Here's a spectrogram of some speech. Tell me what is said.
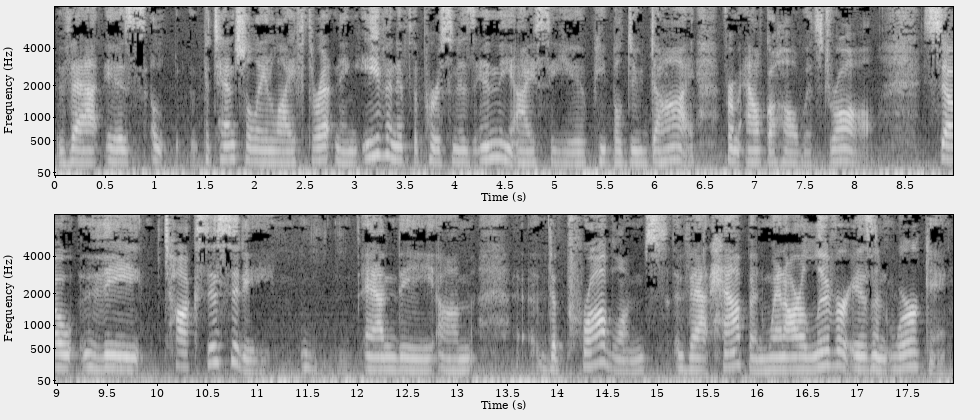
that is uh, potentially life threatening. Even if the person is in the ICU, people do die from alcohol withdrawal. So the toxicity and the um, the problems that happen when our liver isn't working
